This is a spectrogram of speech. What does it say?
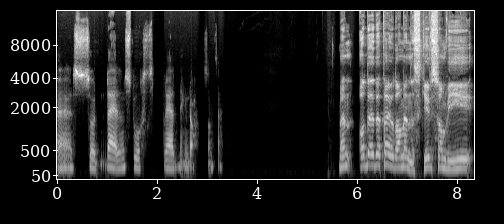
Eh, så det er en stor spredning, da, sånn sett. Men, og det, dette er jo da mennesker som vi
